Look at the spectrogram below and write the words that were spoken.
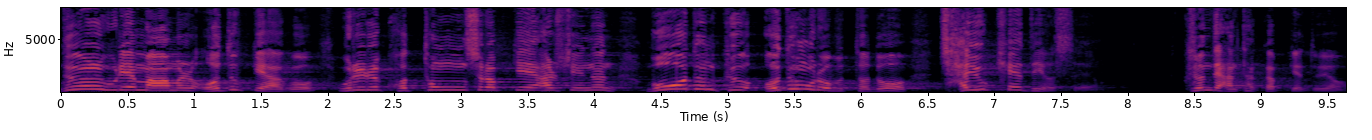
늘 우리의 마음을 어둡게 하고 우리를 고통스럽게 할 수 있는 모든 그 어둠으로부터도 자유케 되었어요. 그런데 안타깝게도요.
